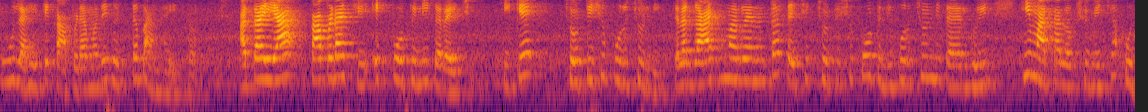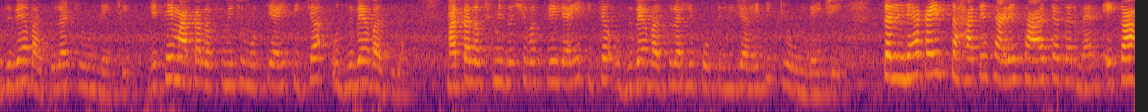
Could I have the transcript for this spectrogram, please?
फूल आहे ते कापडामध्ये घट्ट बांधायचं. आता या कापडाची एक पोटली करायची. ठीक आहे? छोटीशी पुरचुंडी. त्याला गाठ मारल्यानंतर त्याची एक छोटीशी पोटली पुरचुंडी तयार होईल. ही माता लक्ष्मीच्या उजव्या बाजूला ठेवून द्यायची. जिथे माता लक्ष्मीची मूर्ती आहे तिच्या उजव्या बाजूला. माता लक्ष्मी जशी बसलेली आहे तिच्या उजव्या बाजूला ही पोटली जी आहे ती ठेवून द्यायची. संध्याकाळी सहा ते साडेसहाच्या दरम्यान एका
